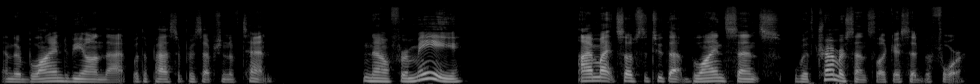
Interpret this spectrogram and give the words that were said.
and they're blind beyond that with a passive perception of 10. Now, for me, I might substitute that blind sense with tremor sense, like I said before.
